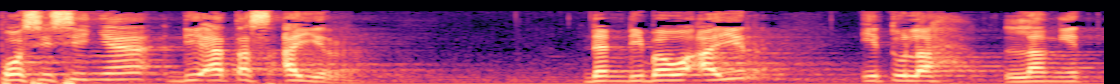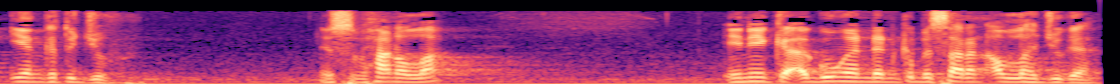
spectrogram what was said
posisinya di atas air dan di bawah air itulah langit yang ketujuh. Ini subhanallah. Ini keagungan dan kebesaran Allah juga.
